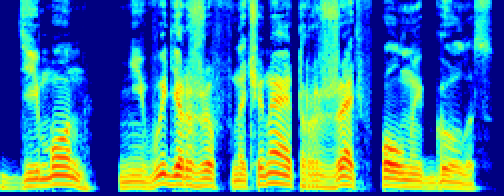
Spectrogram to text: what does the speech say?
Димон, не выдержав, начинает ржать в полный голос.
